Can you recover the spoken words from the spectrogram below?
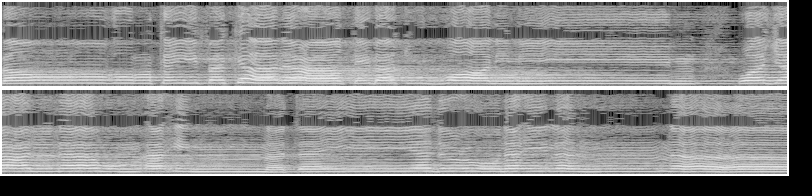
فانظر كيف كان عاقبة الظالمين. وجعلناهم أئمة يدعون إلى النار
